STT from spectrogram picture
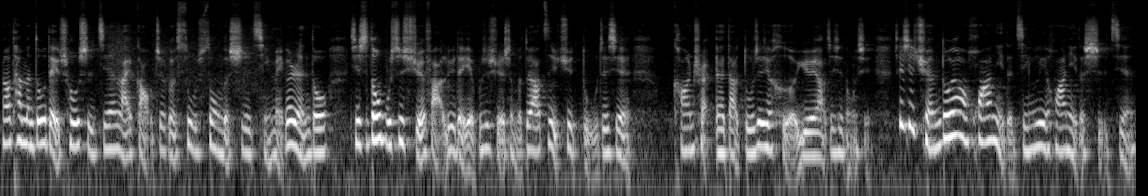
然后他们都得抽时间来搞这个诉讼的事情。每个人都其实都不是学法律的，也不是学什么，都要自己去读这些。Contract 呃，打读这些合约啊，这些东西，这些全都要花你的精力，花你的时间。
